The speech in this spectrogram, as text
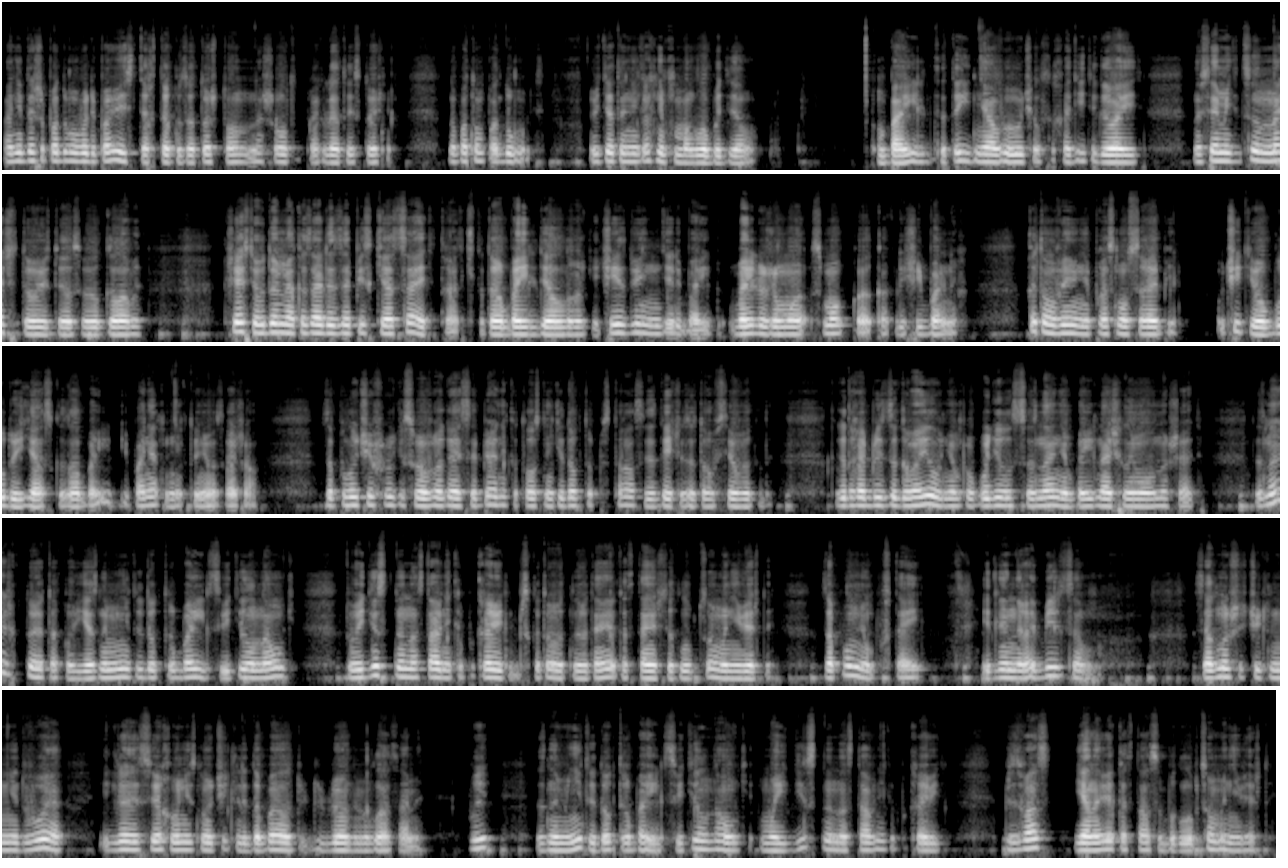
Они даже подумывали повесить Артегу за то, что он нашел этот проклятый источник. Но потом подумались. Ведь это никак не помогло бы делу. Баиль за три дня выучился ходить и говорить, но вся медицина начисто вывезла из головы. К счастью, в доме оказались записки отца и тетрадки, которые Баиль делал уроки. Через две недели Баиль, уже смог как лечить больных. К этому времени проснулся Рабиль. «Учить его буду я», — сказал Баиль, и, понятно, никто не возражал. Заполучив руки своего врага и соперника, толстенький доктор постарался извлечь из этого все выгоды. Когда Рабиль заговорил, в нем пробудилось сознание, Баиль начал ему внушать. Ты знаешь, кто я такой? Я знаменитый доктор Баиль, светило науки, твой единственный наставник и покровитель, без которого ты навек останешься глупцом и невеждой. Запомнил, повтори. И длинный Рабиль, сам, согнувшись чуть ли не двое, и, глядя сверху вниз на учителя, добавил влюбленными глазами. Вы знаменитый доктор Баиль, светил науки, мой единственный наставник и покровитель. Без вас я навек остался бы глупцом и невеждой.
